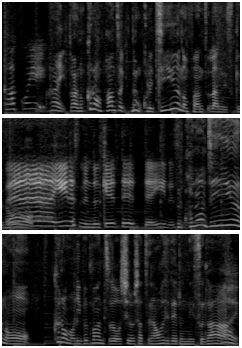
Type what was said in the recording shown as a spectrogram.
かっこいい。はい。あの黒のパンツ。でもこれ GU のパンツなんですけど、えー、いいですね。抜けてっていいですね。この GU の黒のリブパンツを白シャツに合わせてるんですが、はい。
